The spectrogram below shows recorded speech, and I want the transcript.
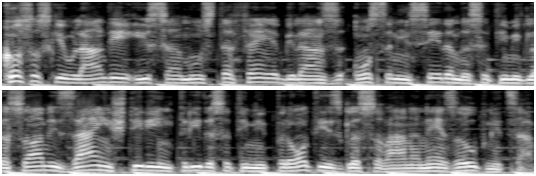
Kosovski vladi Isa Mustafe je bila z 78 glasovi za in 34 proti izglasovana nezaupnica.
